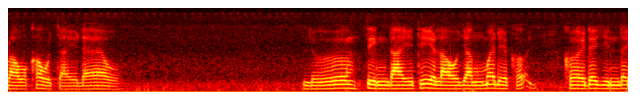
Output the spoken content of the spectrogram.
เราเข้าใจแล้ว หรือสิ่งใดที่เรายังไม่ได้เคยได้ยินได้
